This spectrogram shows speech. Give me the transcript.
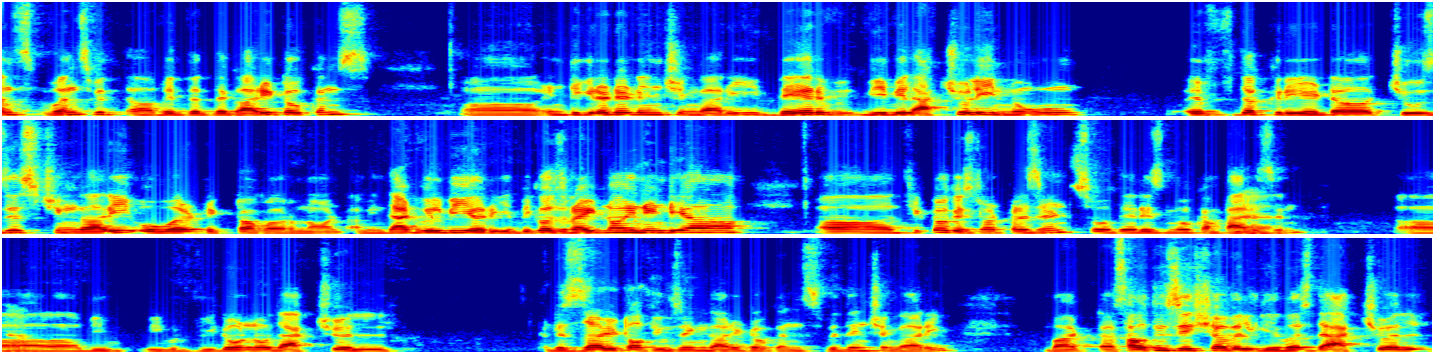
once once with uh, with the, the Gari tokens uh, integrated in Chingari, there we will actually know if the creator chooses Chingari over TikTok or not. I mean, that will be a re- because right now in India, uh, TikTok is not present, so there is no comparison. Uh, we, we would- we don't know the actual result of using Gari tokens within Chingari, but uh, Southeast Asia will give us the actual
